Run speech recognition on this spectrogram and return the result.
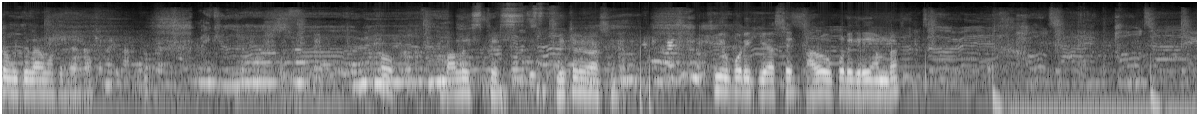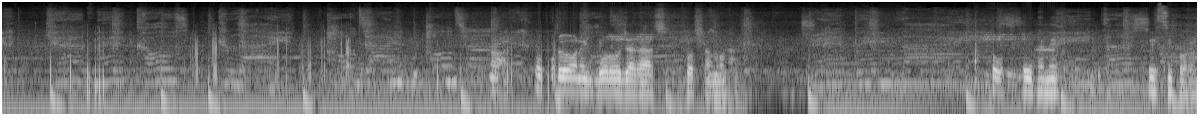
ছবি তোলার মতো জায়গা। ও, ভালো স্পেস ভিতরে আছে। কি উপরে কি আছে? আরও উপরে যাই আমরা। উপরে অনেক বড় জায়গা আছে বসার মতো। তো, এখানে এসি করা।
